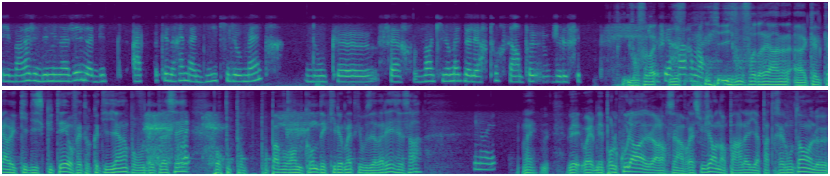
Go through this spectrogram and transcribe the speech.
Et ben là, j'ai déménagé, j'habite à côté de Rennes à 10 km. Donc, euh, faire 20 km d'aller-retour, c'est un peu. Je le fais. Il vous faudrait, Je le fais rarement. il vous faudrait un, un- quelqu'un avec qui discuter au fait au quotidien pour vous déplacer, Ouais. pour, pour, pour, pour pas vous rendre compte des kilomètres que vous avalez, c'est ça? Ouais. Ouais. Mais, ouais, mais pour le coup là, alors c'est un vrai sujet. On en parlait il y a pas très longtemps. Le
